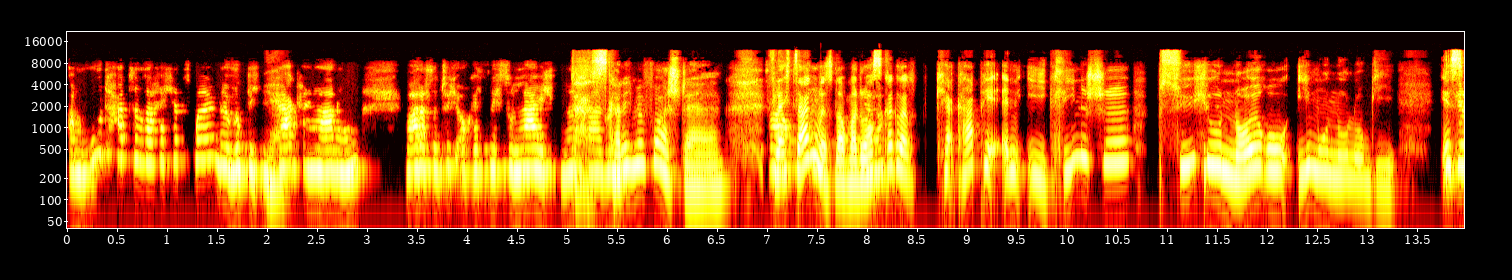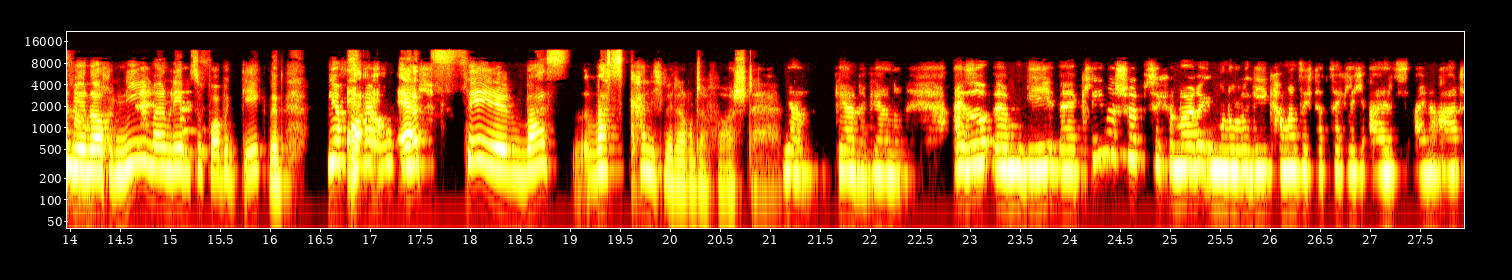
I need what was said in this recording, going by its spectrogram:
am Hut hatte, sage ich jetzt mal, ne, wirklich ja. gar keine Ahnung, war das natürlich auch jetzt nicht so leicht. Ne? Das so, kann ich mir vorstellen. Vielleicht sagen wir es nochmal. Du hast ja, gerade gesagt, KPNI, klinische Psychoneuroimmunologie, ist mir genau. noch nie in meinem Leben zuvor begegnet. Er, vorher auch nicht. erzähl, was, was kann ich mir darunter vorstellen? Ja, gerne, gerne. Also ähm, die äh, klinische Psychoneuroimmunologie kann man sich tatsächlich als eine Art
